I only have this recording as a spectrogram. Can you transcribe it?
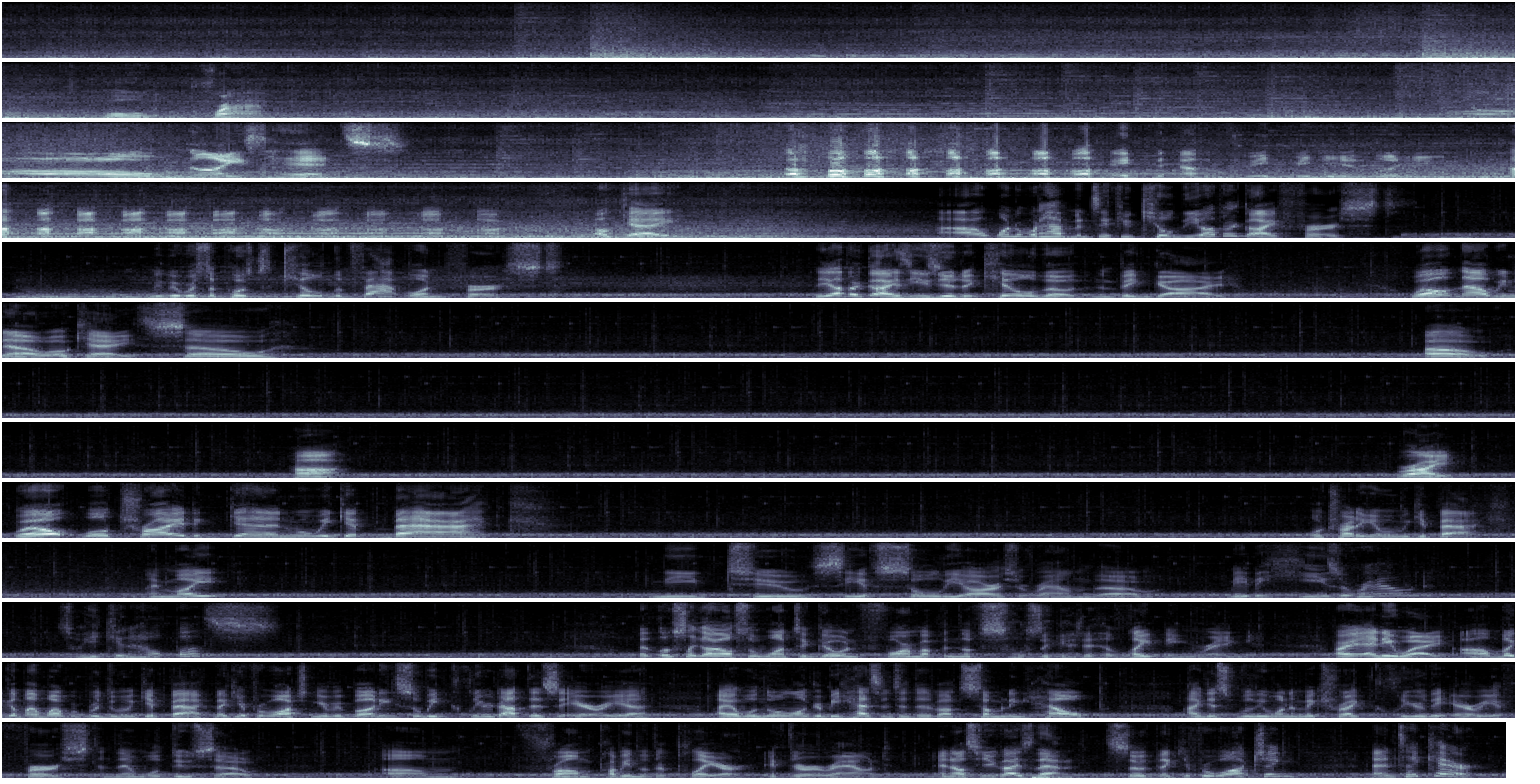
Holy crap. Oh, nice hits. Oh, he downs me immediately. okay. I wonder what happens if you kill the other guy first. Maybe we're supposed to kill the fat one first. The other guy's easier to kill, though, than the big guy. Well, now we know. Okay, so... Oh. Huh. Right. Well, we'll try it again when we get back. We'll try it again when we get back. I might need to see if Solaire's around, though. Maybe he's around? So he can help us? It looks like I also want to go and farm up enough souls to get a lightning ring. Alright, anyway, I'll make up my mind what we're doing get back. Thank you for watching, everybody. So we cleared out this area. I will no longer be hesitant about summoning help. I just really want to make sure I clear the area first, and then we'll do so. Um, from probably another player, if they're around. And I'll see you guys then. So thank you for watching, and take care.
